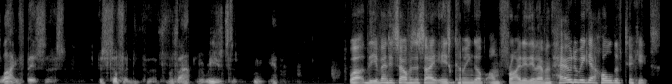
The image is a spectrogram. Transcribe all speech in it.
live business, has suffered for that reason. Yeah. Well, the event itself, as I say, is coming up on Friday the 11th. How do we get hold of tickets?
